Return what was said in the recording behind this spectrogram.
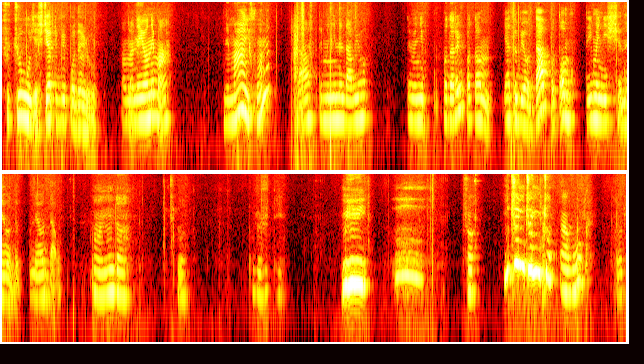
Шучу, я ще тобі подарю. а в мене його нема. Нема айфона? Да, ти мені не дав його. Ти мені подарив, потім я тобі віддав, потім ти мені ще не віддав. Не віддав. А, ну да. Стоп. Подожди. Мій. Що? Нічого, нічого, нічого. А, лук. Круто.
